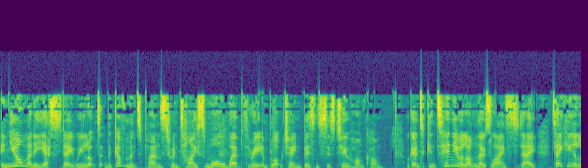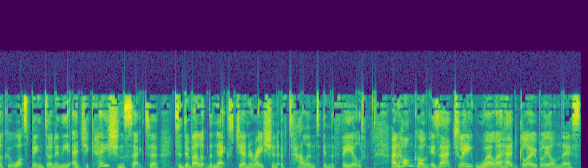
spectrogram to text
In Your Money yesterday, we looked at the government's plans to entice more Web3 and blockchain businesses to Hong Kong. We're going to continue along those lines today, taking a look at what's being done in the education sector to develop the next generation of talent in the field. And Hong Kong is actually well ahead globally on this.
